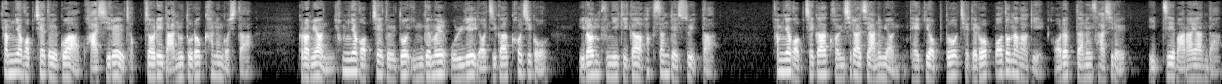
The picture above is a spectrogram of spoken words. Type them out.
협력업체들과 과실을 적절히 나누도록 하는 것이다. 그러면 협력업체들도 임금을 올릴 여지가 커지고 이런 분위기가 확산될 수 있다. 협력업체가 건실하지 않으면 대기업도 제대로 뻗어나가기 어렵다는 사실을 잊지 말아야 한다.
